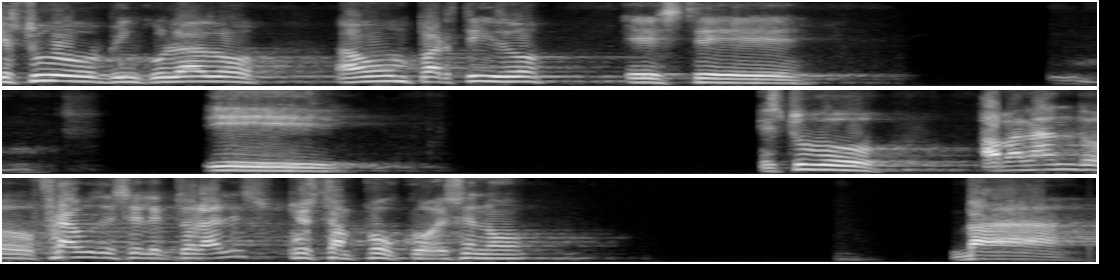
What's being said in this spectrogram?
que estuvo vinculado a un partido este, y estuvo avalando fraudes electorales, pues tampoco, ese no va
